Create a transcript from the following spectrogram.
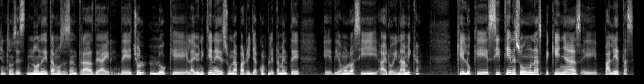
entonces no necesitamos esas entradas de aire. De hecho, lo que el Ionic tiene es una parrilla completamente, eh, digámoslo así, aerodinámica, que lo que sí tiene son unas pequeñas eh, paletas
